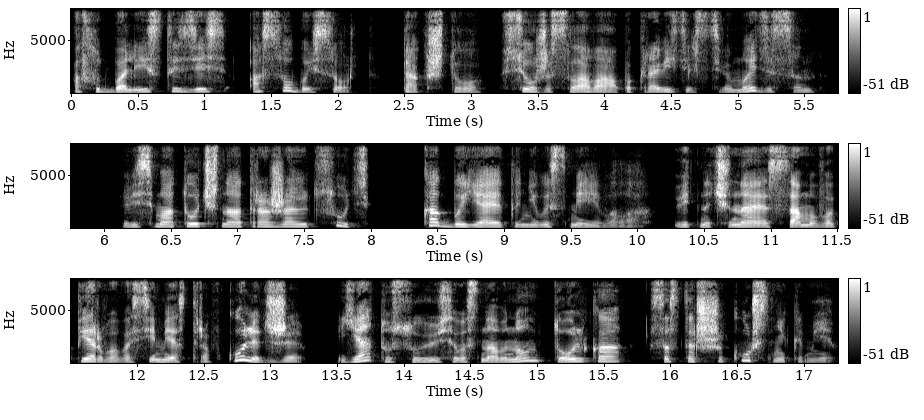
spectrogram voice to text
а футболисты здесь особый сорт. Так что все же слова о покровительстве Мэдисон весьма точно отражают суть, как бы я это ни высмеивала. Ведь начиная с самого первого семестра в колледже я тусуюсь в основном только со старшекурсниками.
